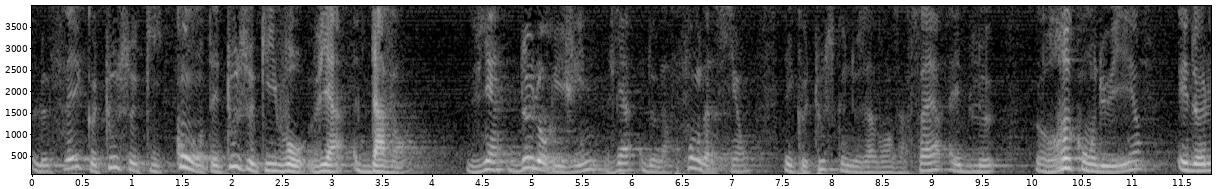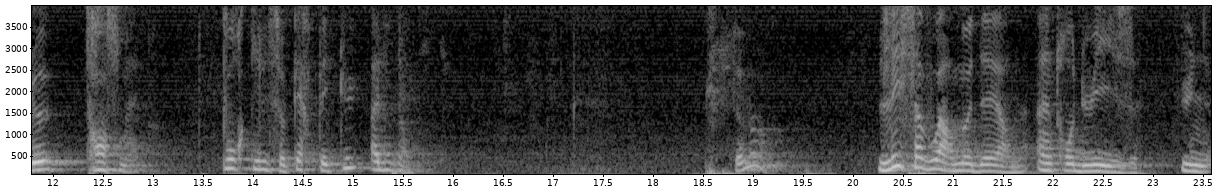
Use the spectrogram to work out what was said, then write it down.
le fait que tout ce qui compte et tout ce qui vaut vient d'avant, vient de l'origine, vient de la fondation et que tout ce que nous avons à faire est de le reconduire et de le transmettre pour qu'il se perpétue à l'identique. Justement, les savoirs modernes introduisent une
